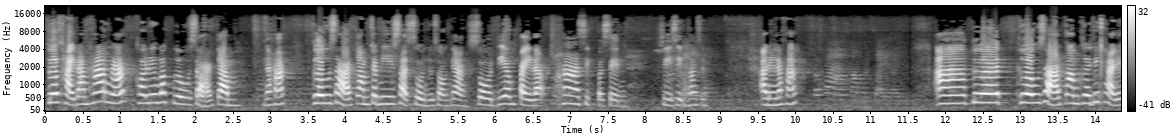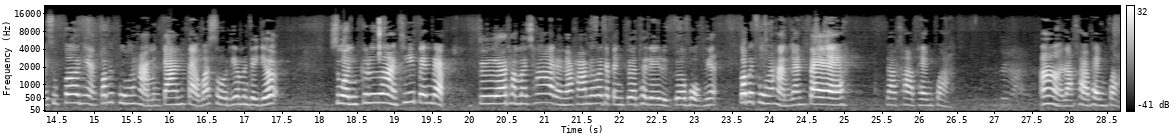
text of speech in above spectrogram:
เกลือขายตามห้างนะเขาเรียกว่าเกลืออุตสาหกรรมนะคะ เกลืออุตสาหกรรมจะมีสัดส่วนอยู่สองอย่าง โซเดียมไปละห้าสิบเปอร์เซ็นต์สี่สิบห้าสิบอันนี้นะคะเกลือเกลืออุตสาหกรรมเกลือที่ขายในซูเปอร์เนี่ยก็ไปปรุงอาหารเหมือนกัน แต่ว่าโซเดียมมันจะเยอะ ส่วนเกลือที่เป็นแบบ เกลือธรรมชาตินะคะ ไม่ว่าจะเป็นเกลือทะเลหรือเกลือบกเนี่ยก็ไปปรุงอาหารกันแต่ราคาแพงกว่าอ่าราคาแพงกว่า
